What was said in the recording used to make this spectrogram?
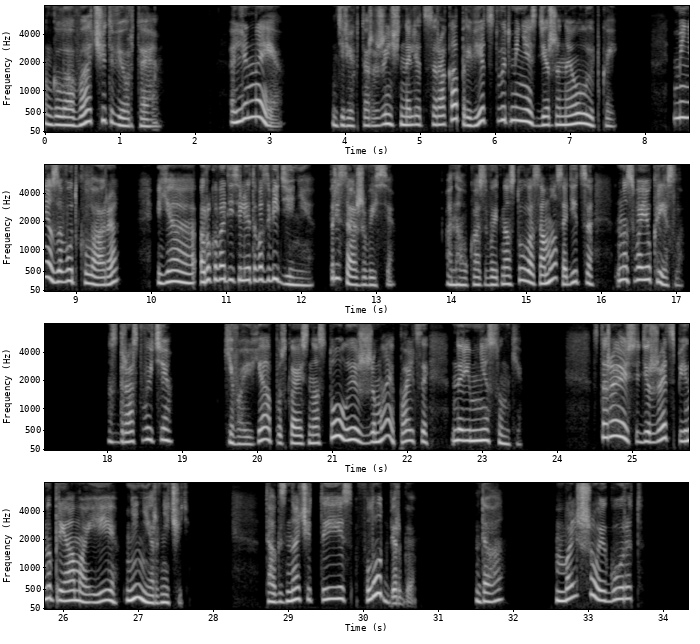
Глава четвертая. Линнея. Директор, женщина лет сорока, приветствует меня сдержанной улыбкой. Меня зовут Клара. Я руководитель этого заведения. Присаживайся. Она указывает на стул, а сама садится на свое кресло. Здравствуйте. Киваю я, опускаясь на стол и сжимая пальцы на ремне сумки. Стараюсь держать спину прямо и не нервничать. «Так значит, ты из Флотберга?» «Да». «Большой город».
